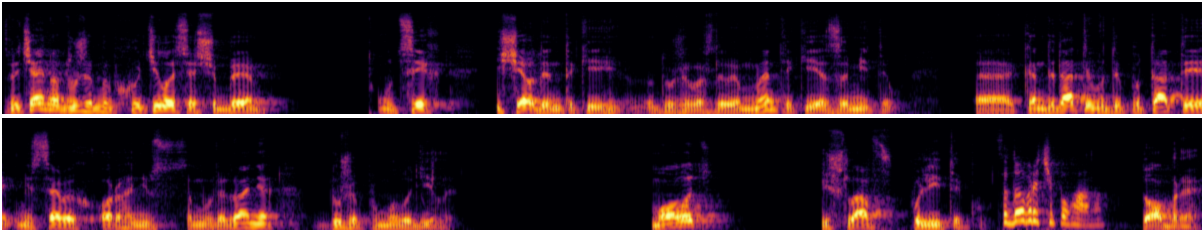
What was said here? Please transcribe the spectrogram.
звичайно, дуже би б хотілося, щоб у цих ще один такий дуже важливий момент, який я замітив. Е, кандидати в депутати місцевих органів самоврядування дуже помолоділи. Молодь пішла в політику Це добре чи погано? добре,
